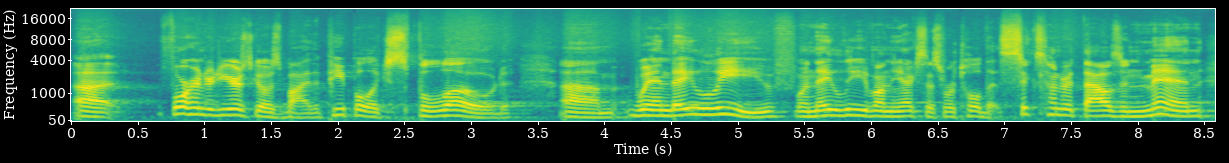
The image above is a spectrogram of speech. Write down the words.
Uh, 400 years goes by the people explode um, when they leave when they leave on the exodus we're told that 600000 men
